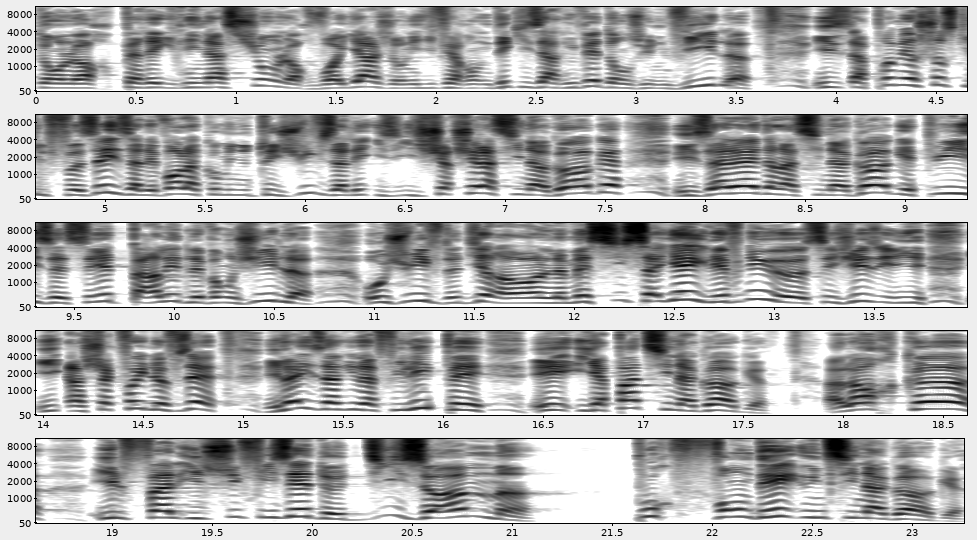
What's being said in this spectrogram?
dans leur pérégrination, leur voyage dans les différentes, dès qu'ils arrivaient dans une ville, la première chose qu'ils faisaient, ils allaient voir la communauté juive, ils, allaient, ils, cherchaient la synagogue, ils allaient dans la synagogue et puis ils essayaient de parler de l'évangile aux juifs, de dire Ah, le Messie, ça y est, il est venu, euh, c'est Jésus. À chaque fois, ils le faisaient. Et là, ils arrivent à Philippe et il n'y a pas de synagogue, alors que il, fallait, il suffisait de dix hommes pour fonder une synagogue.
